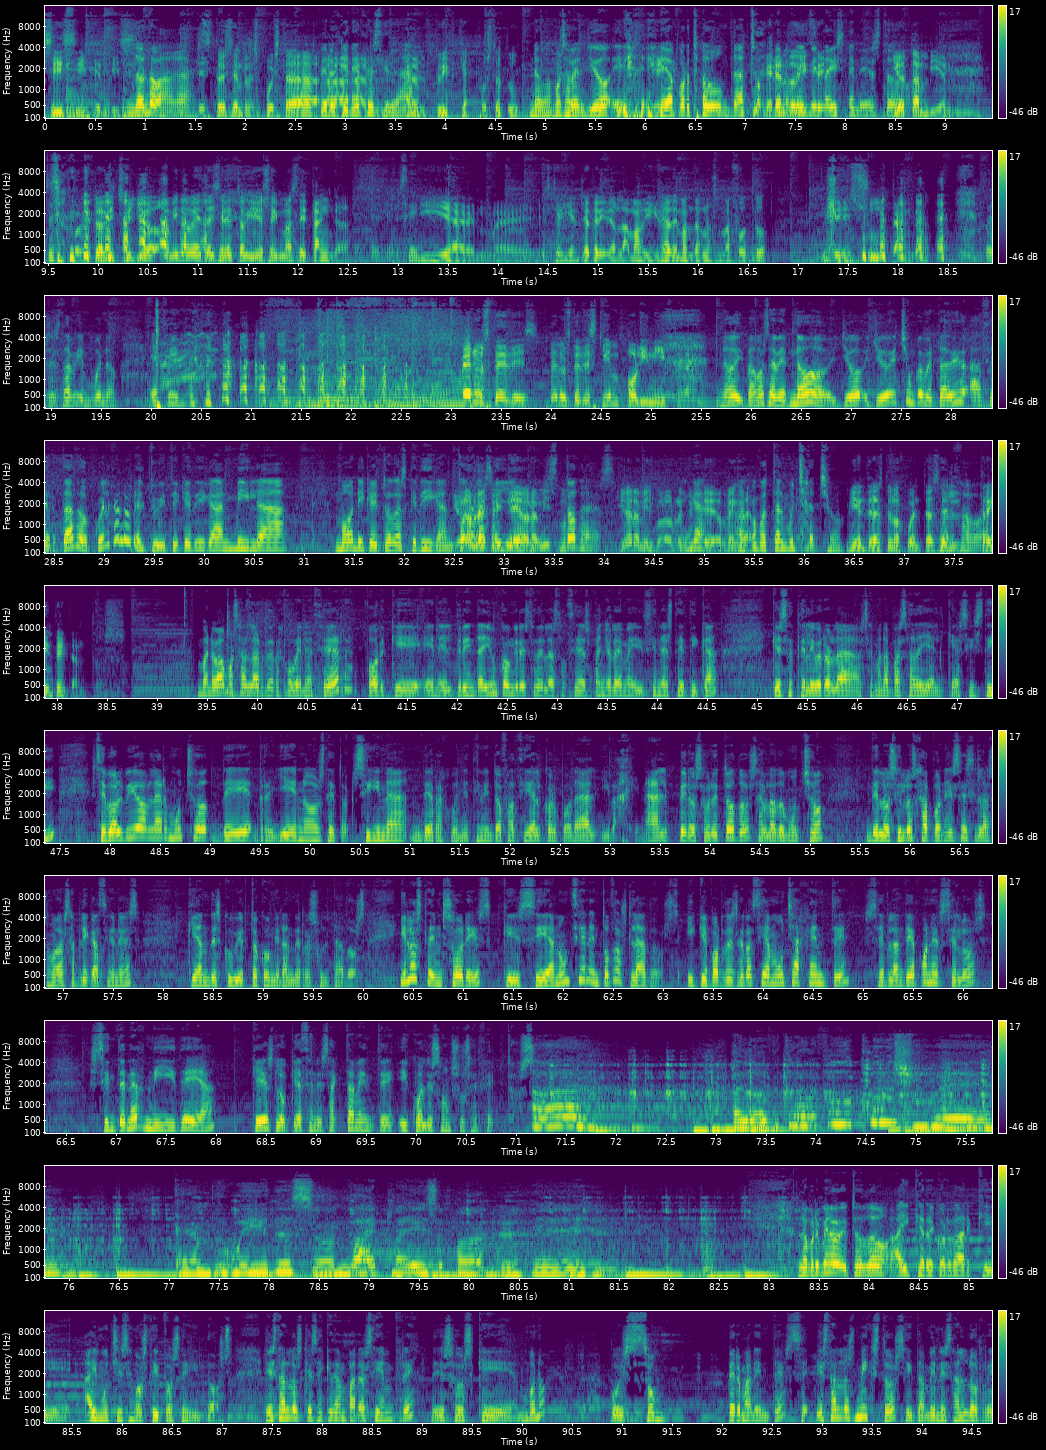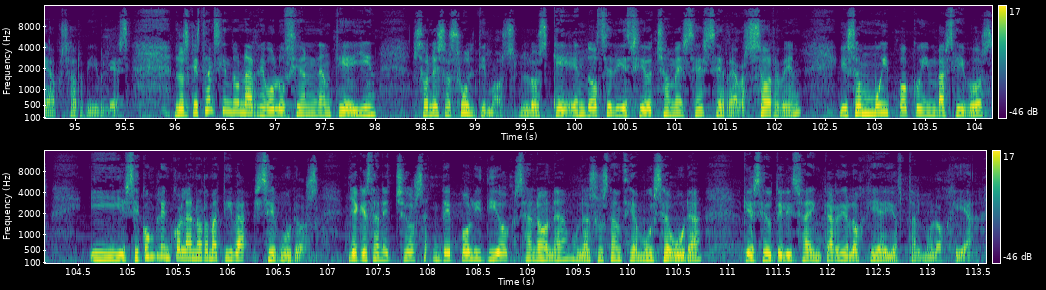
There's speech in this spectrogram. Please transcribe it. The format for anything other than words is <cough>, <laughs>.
Sí, sí, Petis. No lo hagas. Esto es en respuesta ¿Pero a- qué al- necesidad? Al, tuit que has puesto tú. No, vamos a ver, yo he, he aportado un dato. que Gerardo no me dice, metáis en esto. yo también. Porque tú has dicho, yo, a mí no me metáis en esto, que yo soy más de tanga. <laughs> Sí. Y eh, eh, este oyente ha tenido la amabilidad de mandarnos una foto de su tanga. <laughs> Pues está bien, bueno. En fin. <laughs> Pero ustedes, pero ustedes, ¿quién poliniza? No, y vamos a ver, no, yo, yo he hecho un comentario acertado. Cuélgalo en el tuit y que digan Mila, Mónica y todas que digan. Yo todas lo retuiteo ahora oyentes, mismo. Todas. Yo ahora mismo lo Venga, retuiteo, a ver venga. ¿Cómo está el muchacho? Mientras tú nos cuentas Por el treinta y tantos. Bueno, vamos a hablar de rejuvenecer porque en el 31 Congreso de la Sociedad Española de Medicina Estética, que se celebró la semana pasada y al que asistí, se volvió a hablar mucho de rellenos, de toxina, de rejuvenecimiento facial, corporal y vaginal, pero sobre todo se ha hablado mucho de los hilos japoneses y las nuevas aplicaciones que han descubierto con grandes resultados. Y los tensores que se anuncian en todos lados y que por desgracia mucha gente se plantea ponérselos sin tener ni idea qué es lo que hacen exactamente y cuáles son sus efectos. I love the colorful clothes you wear and the way the sunlight plays upon her hair. Lo primero de todo, hay que recordar que hay muchísimos tipos de hilos. Están los que se quedan para siempre, esos que, bueno, pues son permanentes. Están los mixtos y también están los reabsorbibles. Los que están siendo una revolución en anti-aging son esos últimos, los que en 12-18 meses se reabsorben y son muy poco invasivos y se cumplen con la normativa seguros, ya que están hechos de polidioxanona, una sustancia muy segura que se utiliza en cardiología y oftalmología.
